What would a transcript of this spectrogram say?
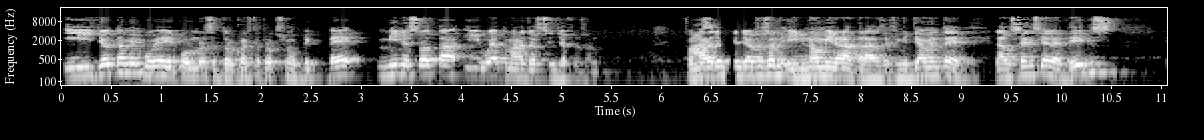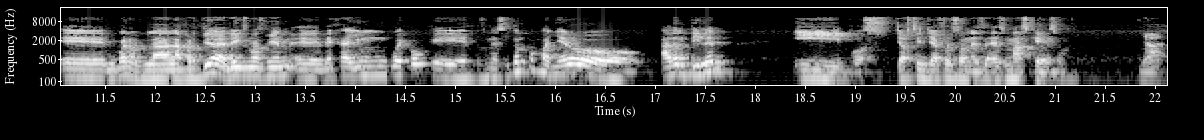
Y yo también voy a ir por un receptor con este próximo pick de Minnesota y voy a tomar a Justin Jefferson tomar a Justin Jefferson y no mirar atrás. Definitivamente la ausencia de Diggs, eh, bueno, la, partida de Diggs más bien eh, deja ahí un hueco que pues, necesita un compañero Adam Thielen y pues Justin Jefferson es, más que eso. Ya.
